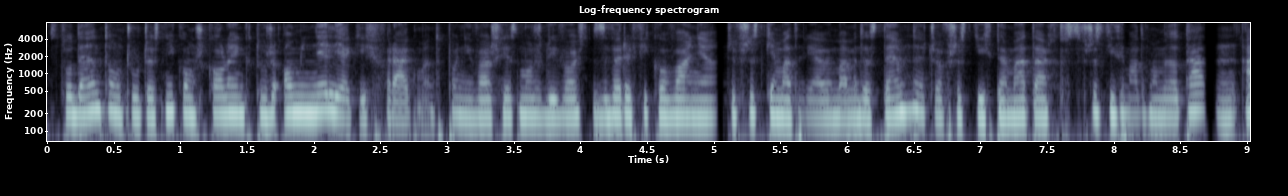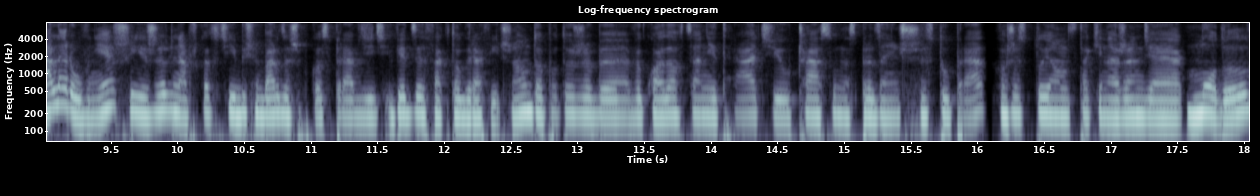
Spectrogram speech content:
studentom czy uczestnikom szkoleń, którzy ominęli jakiś fragment, ponieważ jest możliwość zweryfikowania, czy wszystkie materiały mamy dostępne, czy o wszystkich tematach, z wszystkich tematów mamy notatki, ale również jeżeli na przykład chcielibyśmy bardzo szybko sprawdzić wiedzę faktograficzną, to po to, żeby wykładowca nie tracił czasu na sprawdzanie 300 prac, korzystując takie narzędzia jak Moodle,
